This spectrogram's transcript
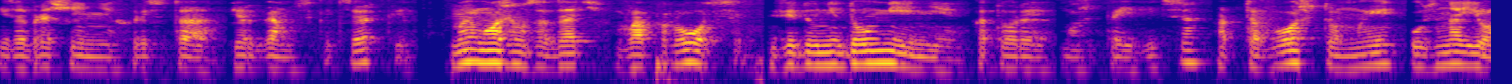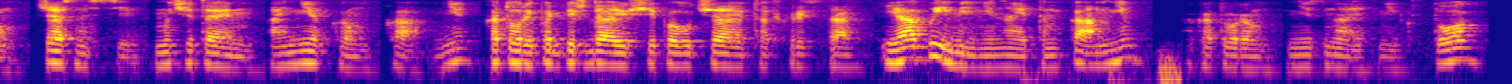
из обращения Христа Пергамской церкви, мы можем задать вопросы ввиду недоумения, которое может появиться от того, что мы узнаем. В частности, мы читаем о неком камне, который побеждающие получают от Христа, и об имени на этом камне, о котором не знает никто,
